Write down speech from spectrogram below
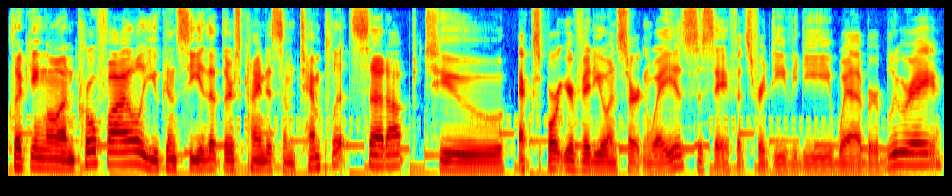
Clicking on profile, you can see that there's kind of some templates set up to export your video in certain ways, to say if it's for DVD, web, or Blu-ray.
